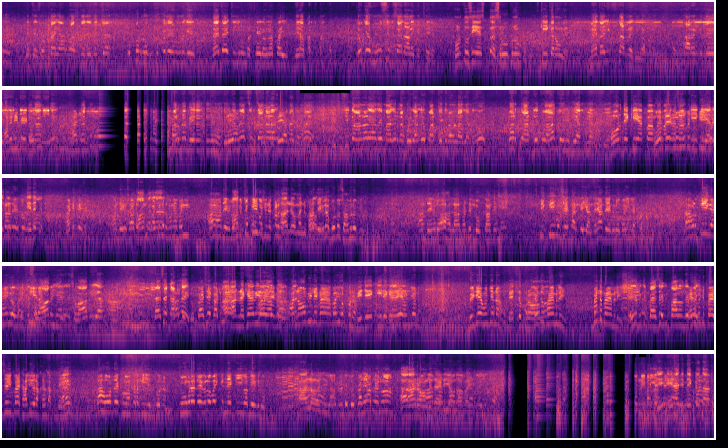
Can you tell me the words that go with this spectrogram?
ਕਿੱਥੇ ਸੁੱਟਦਾ ਯਾਰ ਰਸਤੇ ਦੇ ਵਿੱਚ ਉੱਪਰ ਲੋਕ ਚੁੱਕਦੇ ਹੋਣਗੇ। ਮੈਂ ਤਾਂ ਇਹ ਚੀਜ਼ ਨੂੰ ਮੱਥੇ ਲਾਉਣਾ ਭਾਈ ਮੇਰਾ ਫਰਜ਼ ਬਣਦਾ। ਕਿਉਂਕਿ ਹੁਣ ਸਿਰਸਾ ਨਾਲੇ ਕਿੱਥੇ ਨੇ? ਹੁਣ ਤੁਸੀਂ ਇਸ ਸਰੂਪ ਨੂੰ ਕੀ ਕਰੋਗੇ? ਮੈਂ ਤਾਂ ਜੀ ਘਰ ਲੈ ਜੂਗਾ ਆਪਣੇ। ਘਰ ਕਿਤੇ ਅਗਨੀ ਭੇਟ ਹੋ ਜੀ। ਪਰ ਮੈਂ ਬੇਅਦਬੀ ਹੋਣ ਦਿੰਦਾ। ਮੈਂ ਸਿਰਸਾ ਨਾਲ ਚਾਹੁੰਦਾ ਕਿ ਤੁਸੀਂ ਗਾਣ ਵਾਲਿਆਂ ਦੇ ਮਗਰ ਨਾ ਹੋ ਜਾਂਦੇ ਹੋ ਪਰਚੇ ਕਰਾਉਣ ਲੱਗ ਜਾਂਦੇ ਹੋ। ਪਰ ਤੁਹਾਡੇ ਤੋਂ ਆਹ ਕਿਉਂ ਨਹੀਂ ਬੇਅਦਬੀਆਂ ਹੁੰਦੀਆਂ ਹੋਰ ਦੇਖੀਏ ਆਪਾਂ ਹੋਰ ਦੇਖ ਲਓ ਜੀ ਕੀ ਕੀ ਆ ਇਹਦੇ। ਚ। ਇਹਦੇ ਚ ਕੱਢ ਕੇ। ਆਹ ਦੇਖ ਸਕਦੇ ਤੁਹਾਨੂੰ ਕੱਢ ਕੇ ਦਿਖਾਉਣਾ ਬਾਈ। ਆਹ ਦੇਖ ਲਓ ਵਿੱਚੋਂ ਕੀ ਕੁਝ ਨਿਕਲਦਾ? ਆਹ ਲਿਓ ਮੈਨੂੰ ਆਹ ਫੜਾਓ। ਦੇਖ ਲਓ ਫੋਟੋ ਸਾਂਭ ਲਓ ਜੀ। ਆਹ ਦੇਖ ਲਓ ਆਹ ਹਾਲਾਤ ਸਾਡੇ ਲੋਕਾਂ ਦੇ ਨੇ ਵੀ ਕੀ ਕੁਛ ਇਹ ਕਰਕੇ ਜਾਂਦੇ ਨੇ। ਆਹ ਦੇਖ ਲਓ ਬਾਈ ਲੈ। ਤਾਂ ਹੁਣ ਕੀ ਕਹੇਂਗੇ ਬਾਈ? ਕੀ ਸਵਾਬ ਹੀ? ਆ ਸਵਾਬ ਹੀ ਆ। ਹਾਂ। ਪੈਸੇ ਕੱਢ ਲੈ ਪੈਸੇ ਕੱਢ ਲੈ ਆ ਆ ਲਿਖਿਆ ਵੀ ਹੋਇਆ ਉੱਤੇ ਆ ਨਾਮ ਵੀ ਲਿਖਿਆ ਆ ਬਾਈ ਉੱਪਰ। ਵਿਜੇ ਕੀ ਲਿਖਿਆ ਵਿਜੇ ਹੈ Hunjan. Vijay Hunjan. With with from family with family ਇਹਦੇ ਵਿੱਚ ਪੈਸੇ ਵੀ ਪਾ ਦਿੰਦੇ ਇਹਦੇ ਭਾਈ। ਵਿੱਚ ਪੈਸੇ ਵੀ ਪਾ ਖਾਲੀ ਰੱਖ ਰੱਖਦੇ। ਆ ਹੈਂ? ਤਾਂ ਹੋਰ ਦੇਖੋ ਅੰਕਲ ਕੀ ਕੋਲ ਚੂੰਗੜੇ ਦੇਖ ਲਓ ਬਾਈ ਕਿੰਨੇ ਕੀ ਵਾ ਦੇਖ ਲਓ। ਆ ਲਓ ਜੀ। ਆਹ ਸਾਡੇ ਲੋਕਾਂ ਨੇ ਆ ਦੇਖ ਲਓ ਆਹ ਆ ਰੌਂਗ ਸਾਈਡ ਹੀ ਆਉਂਦਾ ਬਾਈ। ਜੀ ਇਹਨਾਂ 'ਚ ਦੇਖੋ ਤਾਂ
